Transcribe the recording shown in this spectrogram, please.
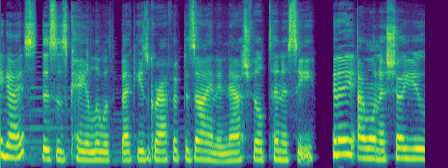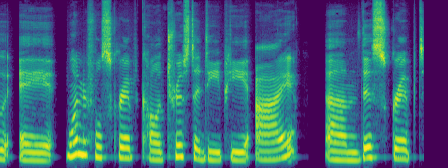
Hey guys, this is Kayla with Becky's Graphic Design in Nashville, Tennessee. Today I want to show you a wonderful script called Trista DPI. Um, this script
